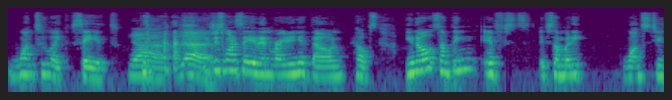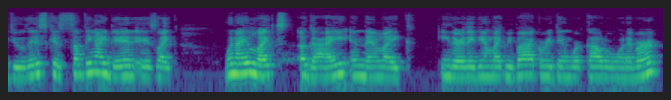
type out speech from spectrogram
want to like say it. Yeah, yeah. you just want to say it and writing it down helps. You know, something if if somebody wants to do this cuz something I did is like when I liked a guy and then like either they didn't like me back or it didn't work out or whatever,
